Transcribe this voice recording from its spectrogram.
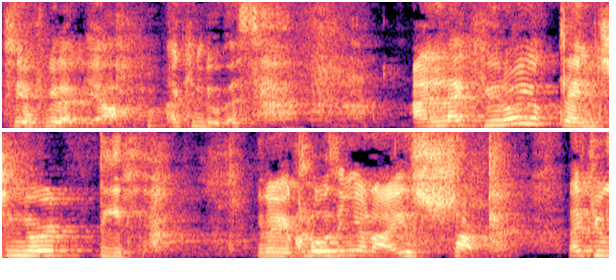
So you have to be like, yeah, I can do this. And like, you know, you're clenching your teeth. You know, you're closing your eyes shut. Like you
